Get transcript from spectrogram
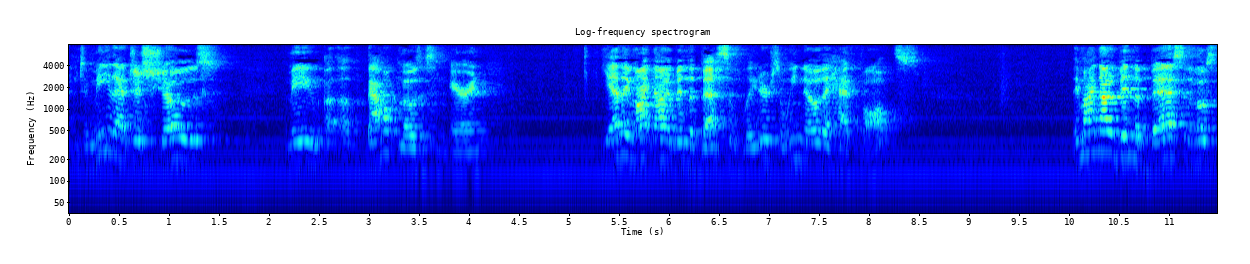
And to me, that just shows me about Moses and Aaron yeah, they might not have been the best of leaders, and we know they had faults. They might not have been the best and the most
